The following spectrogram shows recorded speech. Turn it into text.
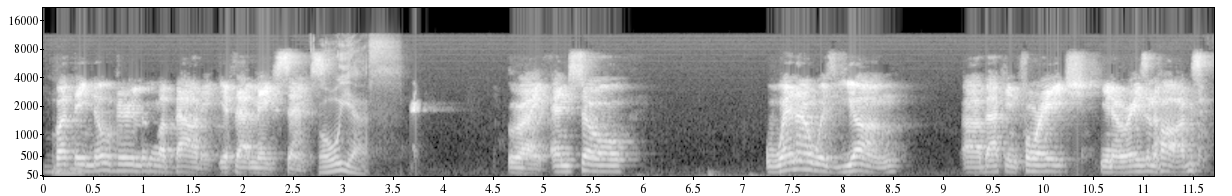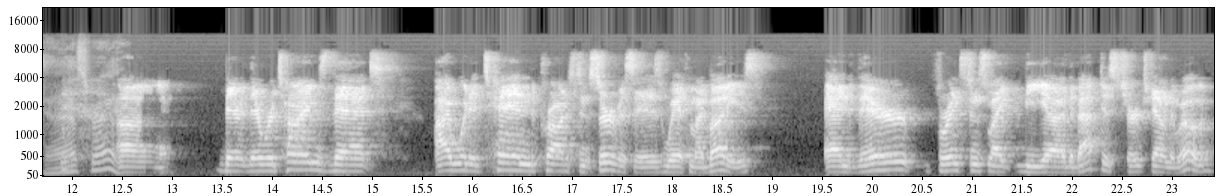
but they know very little about it. If that makes sense. oh yes. Right. And so when I was young, uh, back in 4-H, you know, raising hogs, That's right. uh, there there were times that I would attend Protestant services with my buddies, and there, for instance, like the uh, the Baptist church down the road,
